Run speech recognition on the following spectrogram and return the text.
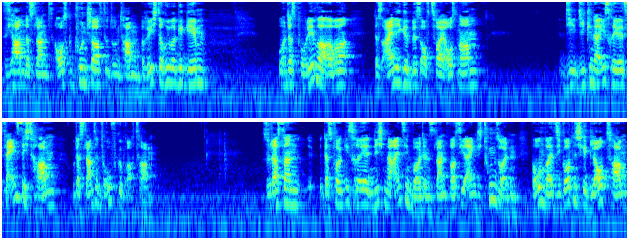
sie haben das Land ausgekundschaftet und haben Bericht darüber gegeben. Und das Problem war aber, dass einige, bis auf zwei Ausnahmen, die, die Kinder Israels verängstigt haben und das Land in Verruf gebracht haben sodass dann das Volk Israel nicht mehr einziehen wollte ins Land, was sie eigentlich tun sollten. Warum? Weil sie Gott nicht geglaubt haben,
